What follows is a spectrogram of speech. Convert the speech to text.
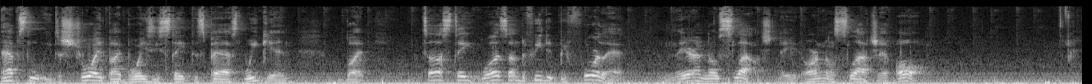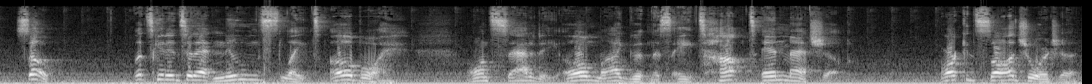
absolutely destroyed by Boise State this past weekend, but Utah State was undefeated before that, and they are no slouch. They are no slouch at all. So, let's get into that noon slate. Oh boy. On Saturday, oh my goodness, a top 10 matchup. Arkansas, Georgia.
